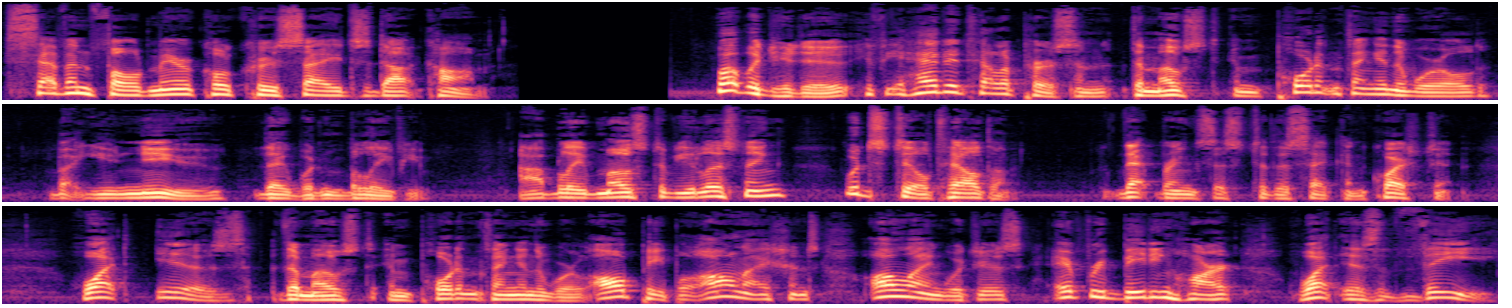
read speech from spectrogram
Sevenfoldmiraclecrusades.com. What would you do if you had to tell a person the most important thing in the world, but you knew they wouldn't believe you? I believe most of you listening would still tell them. That brings us to the second question. What is the most important thing in the world? All people, all nations, all languages, every beating heart, what is the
